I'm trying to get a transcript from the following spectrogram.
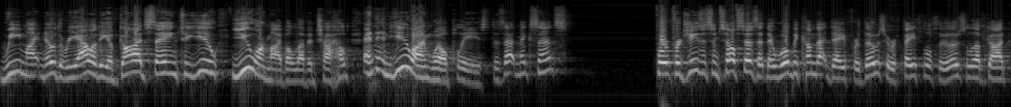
we might know the reality of God saying to you, you are my beloved child, and in you I'm well pleased. Does that make sense? For, for Jesus himself says that there will become that day for those who are faithful, for those who love God,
